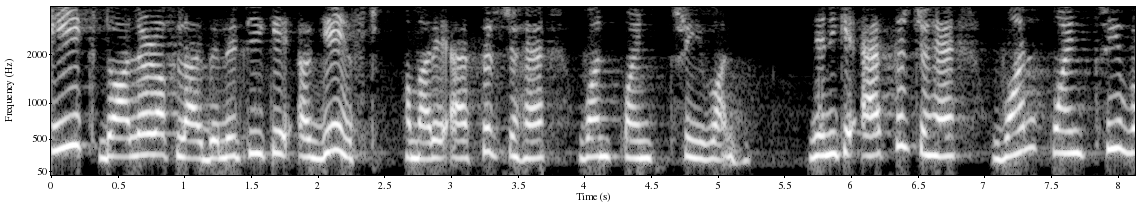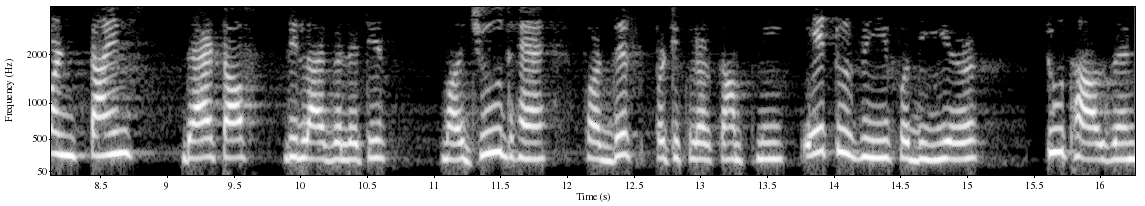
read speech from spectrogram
ایک ڈالر آف لائبلٹی کے اگینسٹ ہمارے ایسٹ جو ہیں 1.31 یعنی کہ ایسٹ جو ہیں 1.31 times that of the liabilities موجود ہیں for this particular company A to Z for the year 2000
